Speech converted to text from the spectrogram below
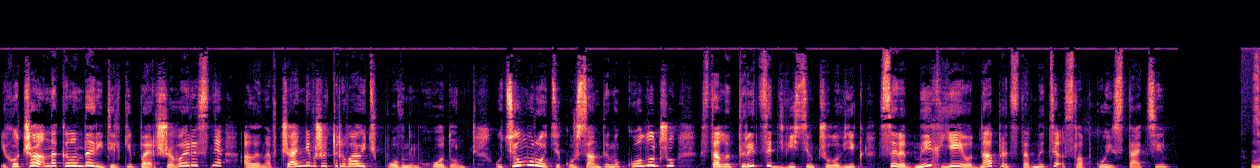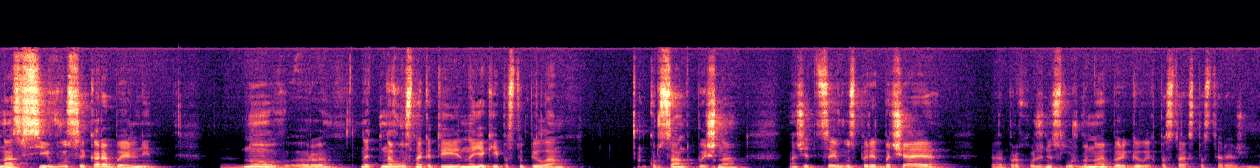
І хоча на календарі тільки 1 вересня, але навчання вже тривають повним ходом. У цьому році курсантами коледжу стали 38 чоловік. Серед них є й одна представниця слабкої статі. В нас всі вуси корабельні. Ну, на- вуз, на який поступила курсант Пишна, значить, цей вуз передбачає е, проходження служби на берегових постах спостереження.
